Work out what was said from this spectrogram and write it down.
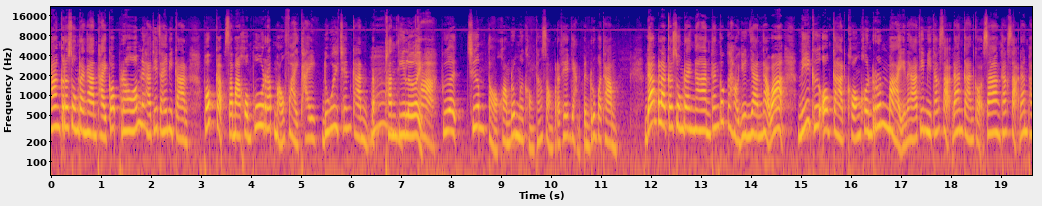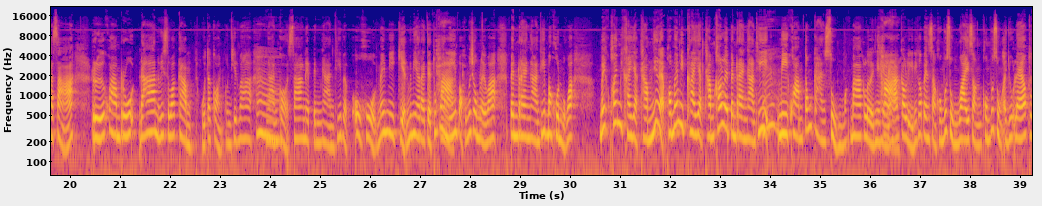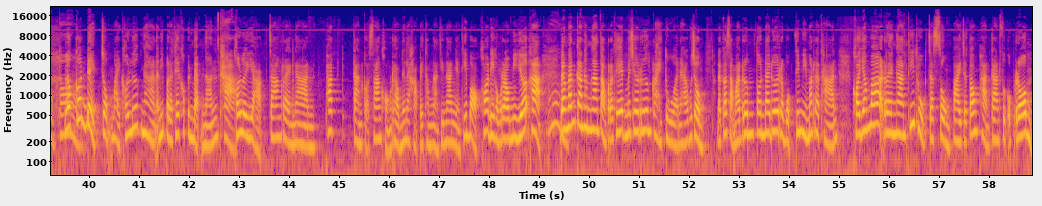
ทางกระทรวงแรงงานไทยก็พร้อมนะคะที่จะให้มีการพบกับสมาคมผู้รับเหมาฝ่ายไทยด้วยเช่นกันแบบอืมทันทีเลยค่ะเพื่อเชื่อมต่อความร่วมมือของทั้งสองประเทศอย่างเป็นรูปธรรม ด้านปลัดกระทรวงแรงงานท่านก็กล่าวยืนยันค่ะว่า นี่คือโอกาสของคนรุ่นใหม่นะคะที่มีทักษะด้านการก่อสร้าง ทักษะด้านภาษา หรือความรู้ด้านวิศวกรรมหูแต่ก่อนคนคิดว่างานก่อสร้างเนี่ยเป็นงานที่แบบโอ้โห ไม่มีเกียรติไม่มีอะไรแต่ทุกวันนี้บอกคุณผู้ชมเลยว่า เป็นแรงงานที่บางคนบอกว่า ไม่ค่อยมีใครอยากทำนี่แหละพอไม่มีใครอยากทำเขาเลยเป็นแรงงานที่อืมมีความต้องการสูงมากๆเลยเนี่ยเห็นไหมค่ะคะเกาหลีนี่ก็เป็นสังคมผู้สูงวัยสังคมผู้สูงอายุแล้ว ถูกต้อง แล้วก็เด็กจบใหม่เขาเลือกงาน อันนี้ประเทศเขาเป็นแบบนั้น ค่ะ เขาเลยอยากจ้างแรงงานภาคการก่อสร้างของเราเนี่ยแหละค่ะ ไปทำงานที่นั่นอย่างที่บอกข้อดีของเรามีเยอะค่ะ อืม ดังนั้นการทำงานต่างประเทศไม่ใช่เรื่องไกลตัวนะคะคุณผู้ชม แล้วก็สามารถเริ่มต้นได้ด้วยระบบที่มีมาตรฐาน ขอย้ำว่าแรงงานที่ถูกจัดส่งไปจะต้องผ่านการฝึกอบรม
